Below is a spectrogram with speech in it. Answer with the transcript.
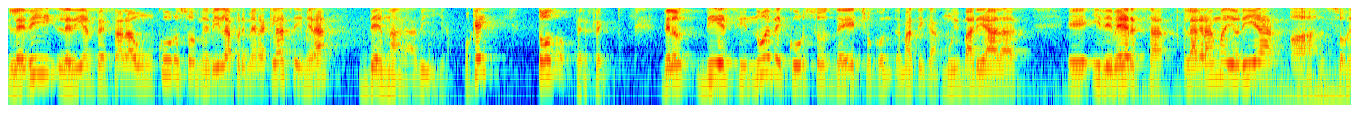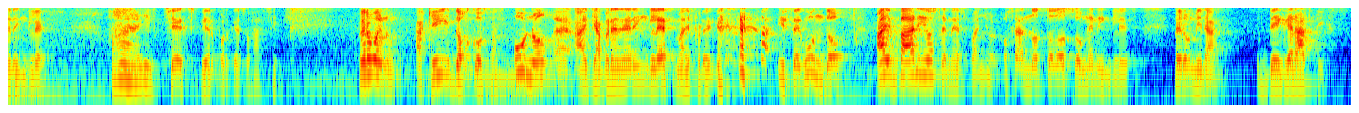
Le di, le di a empezar a un curso, me vi la primera clase y mira, de maravilla, ¿ok? Todo perfecto. De los 19 cursos, de hecho, con temáticas muy variadas eh, y diversas, la gran mayoría ah, son en inglés. Ay, Shakespeare, porque eso es así. Pero bueno, aquí dos cosas. Uno, eh, hay que aprender inglés, my friend. y segundo, hay varios en español. O sea, no todos son en inglés. Pero mira, de gratis.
